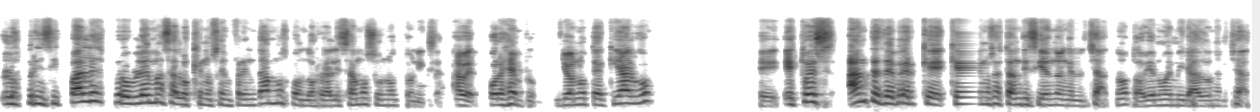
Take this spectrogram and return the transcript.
los principales problemas a los que nos enfrentamos cuando realizamos una octonixia. A ver, por ejemplo, yo anoté aquí algo. Eh, esto es antes de ver qué, qué, nos están diciendo en el chat, ¿no? Todavía no he mirado en el chat.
